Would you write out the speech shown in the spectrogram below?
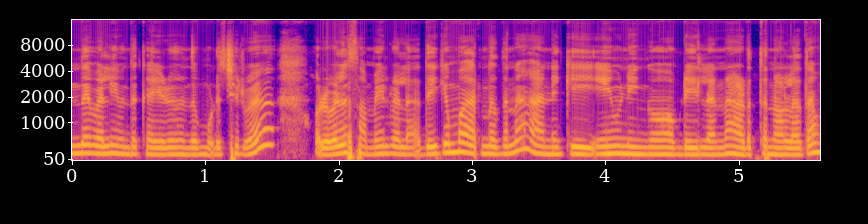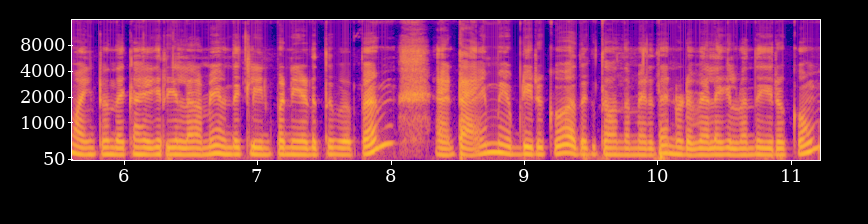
இந்த வேலையும் வந்து கையோடு வந்து முடிச்சிடுவேன் ஒருவேளை சமையல் வேலை அதிகமாக இருந்ததுன்னா அன்றைக்கி ஈவினிங்கோ அப்படி இல்லைன்னா அடுத்த நாளில் தான் வாங்கிட்டு வந்த காய்கறிகள் எல்லாமே வந்து க்ளீன் பண்ணி எடுத்து வைப்பேன். டைம் எப்படி இருக்கோ அதுக்கு தகுந்த மாதிரி தான் என்னோடய வேலைகள் வந்து இருக்கும்.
